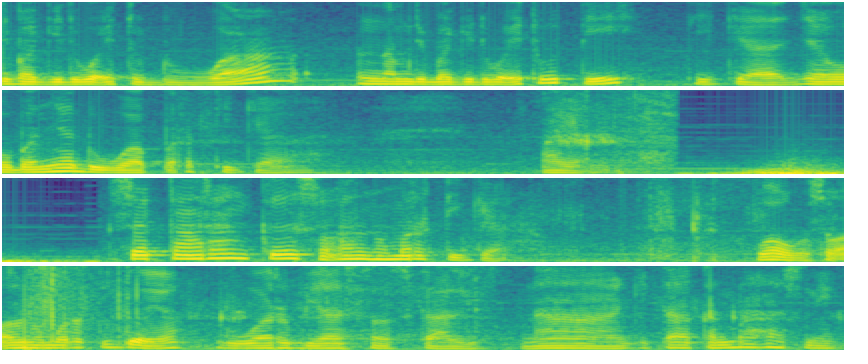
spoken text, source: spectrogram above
dibagi dua itu 2 6 dibagi dua itu 3 jawabannya 2 per 3 ayo. Sekarang ke soal nomor 3 Wow, soal nomor 3 ya. Luar biasa sekali. Nah, kita akan bahas nih.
